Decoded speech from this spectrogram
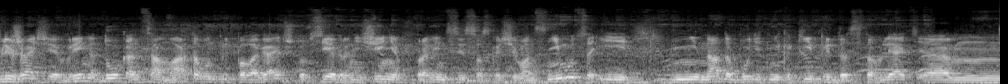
ближайшее время, до конца марта, он предполагает, что все ограничения в провинции Саскачеван снимутся и не надо будет никакие предоставлять эм,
